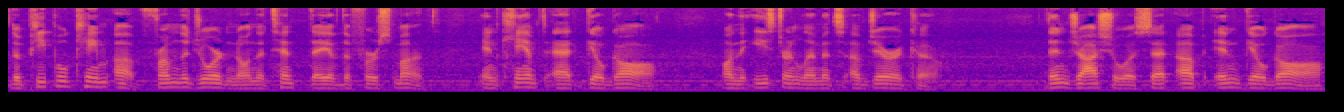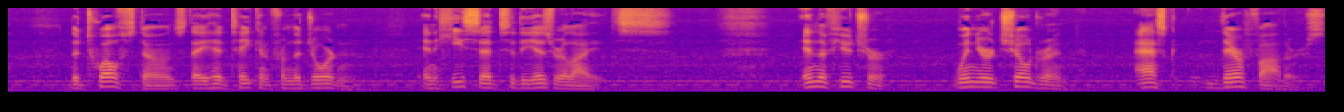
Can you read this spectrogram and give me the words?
The people came up from the Jordan on the tenth day of the first month and camped at Gilgal on the eastern limits of Jericho. Then Joshua set up in Gilgal the twelve stones they had taken from the Jordan. And he said to the Israelites, In the future, when your children ask their fathers,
